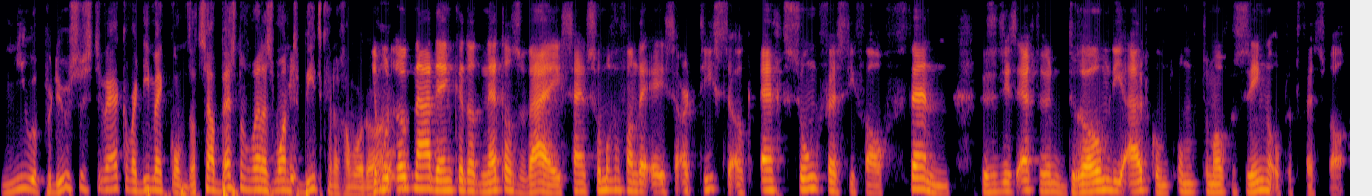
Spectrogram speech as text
nieuwe producers te werken, waar die mee komt. Dat zou best nog wel eens one to beat kunnen gaan worden. je moet ook nadenken dat net als wij, zijn sommige van deze artiesten ook echt Songfestival fan. Dus het is echt hun droom die uitkomt om te mogen zingen op het festival.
